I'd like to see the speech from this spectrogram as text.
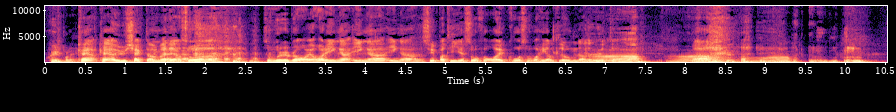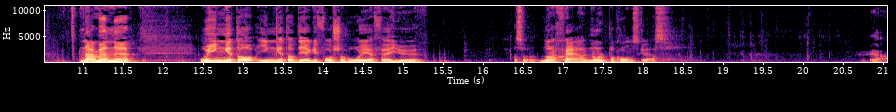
Skyll på det. Kan jag, kan jag ursäkta mig med det så, så vore det bra. Jag har inga, inga, inga sympatier så för AIK som var helt lugna där ute. Ah, ah. Nej men... Eh, och inget av, inget av Degerfors och HIF är ju alltså, några stjärnor på konstgräs. Ja.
